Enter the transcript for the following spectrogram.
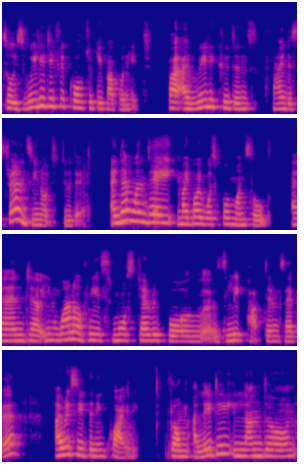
So it's really difficult to give up on it. But I really couldn't find the strength, you know, to do that. And then one day, my boy was four months old. And uh, in one of his most terrible uh, sleep patterns ever, I received an inquiry from a lady in London.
